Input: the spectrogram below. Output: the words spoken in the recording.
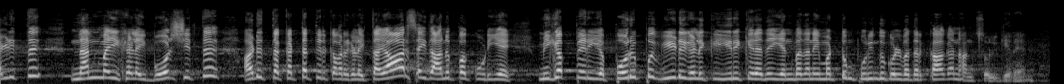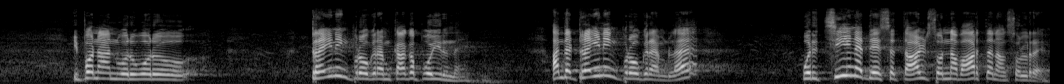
அழித்து நன்மைகளை போர்ஷித்து அடுத்த கட்டத்திற்கு அவர்களை தயார் செய்து அனுப்பக்கூடிய மிகப்பெரிய பொறுப்பு வீடுகளுக்கு இருக்கிறது என்பதனை மட்டும் புரிந்து கொள்வதற்காக நான் சொல்கிறேன். இப்போ நான் ஒரு ஒரு ட்ரைனிங் ப்ரோக்ராம்க்காக போயிருந்தேன். அந்த ட்ரைனிங் ப்ரோக்ராமில் ஒரு சீன தேசத்தால் சொன்ன வார்த்தை நான் சொல்கிறேன்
